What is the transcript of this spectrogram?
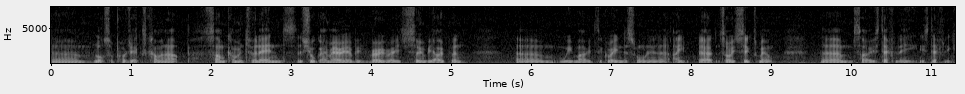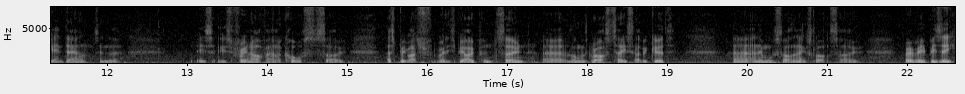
Um, lots of projects coming up, some coming to an end. The short game area will be very, very soon be open. Um, we mowed the green this morning at eight, uh, sorry, six mil. Um, so it's definitely it's definitely getting down. It's in the it's, it's three and a half out of course. So that's pretty much ready to be open soon, uh, along with the grass tee. So that'd be good. Uh, and then we'll start the next lot. So very very busy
